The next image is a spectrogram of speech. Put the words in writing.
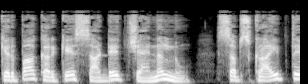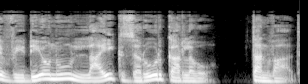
ਕਿਰਪਾ ਕਰਕੇ ਸਾਡੇ ਚੈਨਲ ਨੂੰ ਸਬਸਕ੍ਰਾਈਬ ਤੇ ਵੀਡੀਓ ਨੂੰ ਲਾਈਕ ਜ਼ਰੂਰ ਕਰ ਲਵੋ। ਧੰਨਵਾਦ।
